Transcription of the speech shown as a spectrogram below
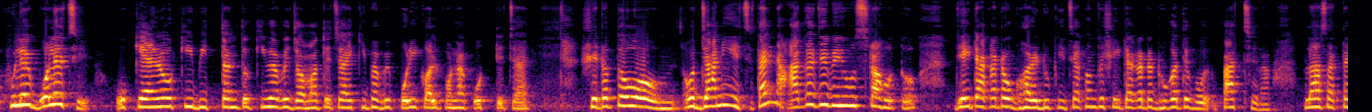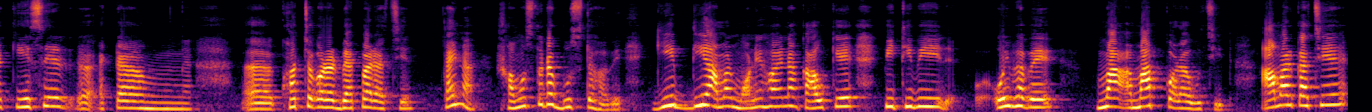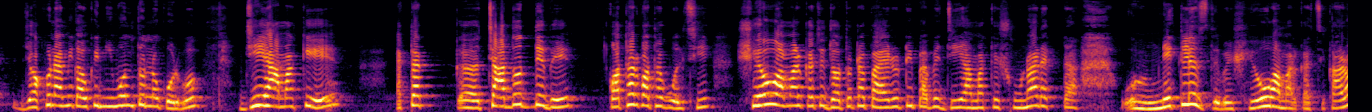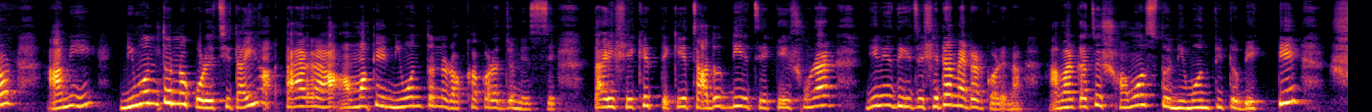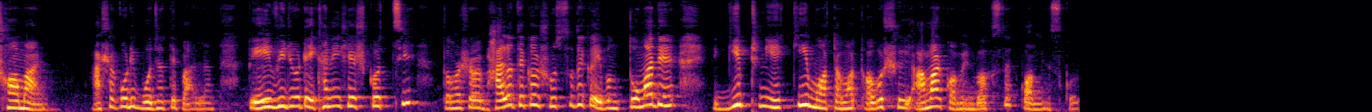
খুলে বলেছে। ও কেন কি বৃত্তান্ত কীভাবে জমাতে চায়, কীভাবে পরিকল্পনা করতে চায়, সেটা তো ও জানিয়েছে, তাই না? আগে যে ভিউজটা হতো, যেই টাকাটা ও ঘরে ঢুকিয়েছে, এখন তো সেই টাকাটা ঢোকাতে পারছে না। প্লাস একটা কেসের, একটা খরচা করার ব্যাপার আছে, তাই না? সমস্তটা বুঝতে হবে। গিফট দিয়ে আমার মনে হয় না কাউকে পৃথিবীর ওইভাবে মা- মাপ করা উচিত। আমার কাছে যখন আমি কাউকে নিমন্ত্রণ করব, যে আমাকে একটা চাদর দেবে, কথার কথা বলছি, সেও আমার কাছে যতটা প্রায়োরিটি পাবে, যে আমাকে সোনার একটা নেকলেস দেবে, সেও আমার কাছে। কারণ আমি নিমন্ত্রণ করেছি, তাই তারা আমাকে নিমন্ত্রণ রক্ষা করার জন্য এসছে। তাই সেক্ষেত্রে কে চাদর দিয়েছে, কে সোনার জিনিস দিয়েছে, সেটা ম্যাটার করে না। আমার কাছে সমস্ত নিমন্ত্রিত ব্যক্তি সমান। আশা করি বোঝাতে পারলাম। তো এই ভিডিওটা এখানেই শেষ করছি। তোমরা সবাই ভালো থেকো, সুস্থ থেকো এবং তোমাদের গিফট নিয়ে কি মতামত অবশ্যই আমার কমেন্ট বক্সে কমেন্টস করো।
